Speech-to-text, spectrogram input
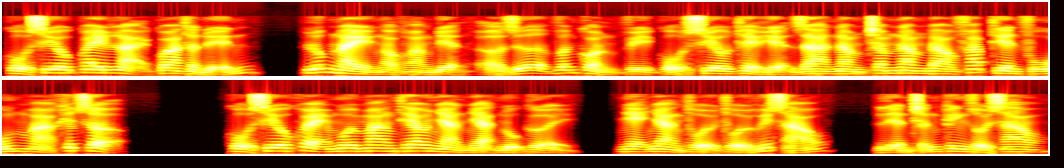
Cổ siêu quay lại qua thần đến, lúc này ngọc hoàng điện ở giữa vẫn còn vì cổ siêu thể hiện ra năm trăm năm đao pháp thiên phú mà khiếp sợ. Cổ siêu khỏe môi mang theo nhàn nhạt nụ cười, nhẹ nhàng thổi thổi huýt sáo, liền chấn kinh rồi sao?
